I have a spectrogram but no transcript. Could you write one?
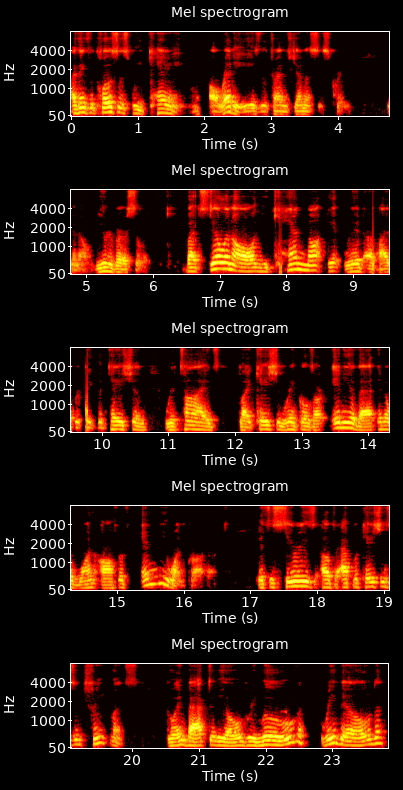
I think the closest we came already is the transgenesis cream, you know, universally. But still, in all, you cannot get rid of hyperpigmentation, rhytides, glycation wrinkles, or any of that in a one off of any one product. It's a series of applications and treatments going back to the old remove, rebuild,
